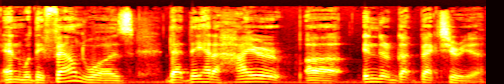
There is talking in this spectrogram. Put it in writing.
And what they found was that they had a higher, uh, in their gut bacteria,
